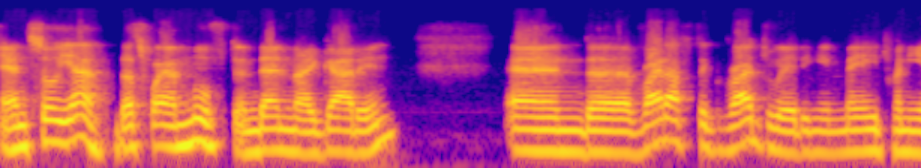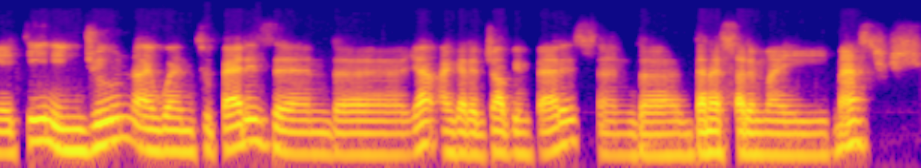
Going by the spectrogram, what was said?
And so yeah, that's why I moved, and then I got in, And uh, right after graduating in May 2018, in June, I went to Paris and uh, yeah, I got a job in Paris. And uh, then I started my master's.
